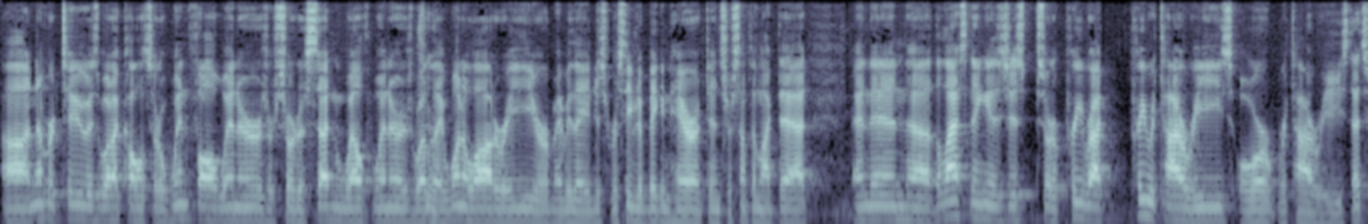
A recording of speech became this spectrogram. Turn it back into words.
Uh, number two is what I call sort of windfall winners or sort of sudden wealth winners, whether they won a lottery or maybe they just received a big inheritance or something like that. And then uh, the last thing is just sort of pre retirees or retirees. That's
